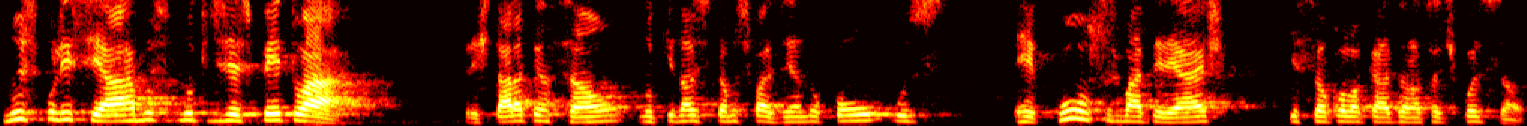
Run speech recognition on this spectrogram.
nos policiarmos no que diz respeito a prestar atenção no que nós estamos fazendo com os recursos materiais que são colocados à nossa disposição.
